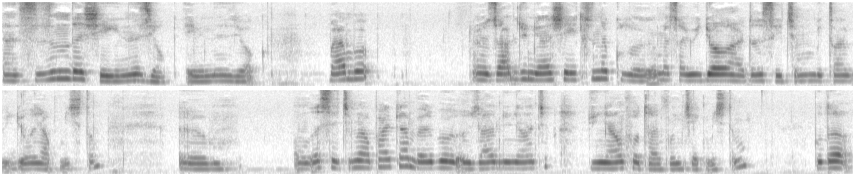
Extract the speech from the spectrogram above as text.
Yani sizin de şeyiniz yok, eviniz yok. Ben bu özel dünya şey için de kullanıyorum. Mesela videolarda seçim bir tane video yapmıştım. Ee, onda seçim yaparken böyle bir özel dünya açıp dünyanın fotoğrafını çekmiştim. Bu da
